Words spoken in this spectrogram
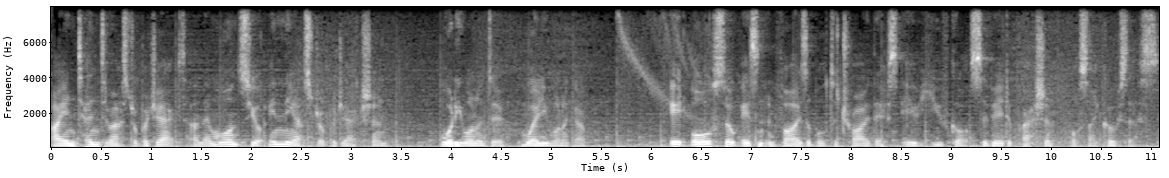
I intend to astral project, and then once you're in the astral projection, what do you want to do? Where do you want to go? It also isn't advisable to try this if you've got severe depression or psychosis.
